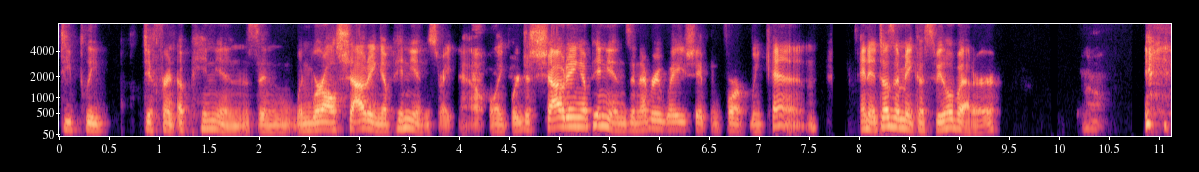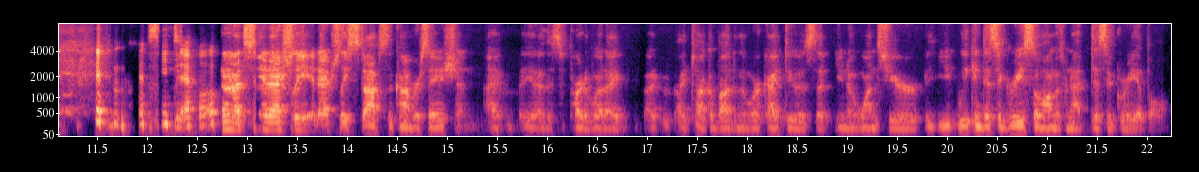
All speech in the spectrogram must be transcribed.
deeply different opinions and when we're all shouting opinions right now like we're just shouting opinions in every way shape and form we can and it doesn't make us feel better no you know? No, it actually it actually stops the conversation. I you know this is part of what I, I, I talk about in the work i do is that you know once you're you, we can disagree so long as we're not disagreeable.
